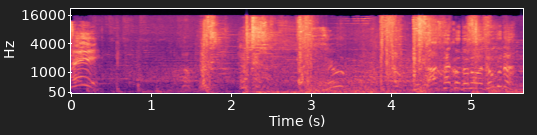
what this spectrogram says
せ！朝子殿はどこだ？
